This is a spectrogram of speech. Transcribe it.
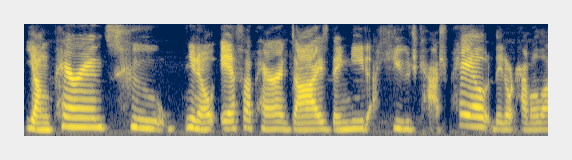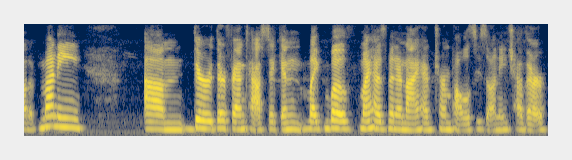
young parents who you know if a parent dies they need a huge cash payout they don't have a lot of money um, they're they're fantastic and like both my husband and i have term policies on each other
